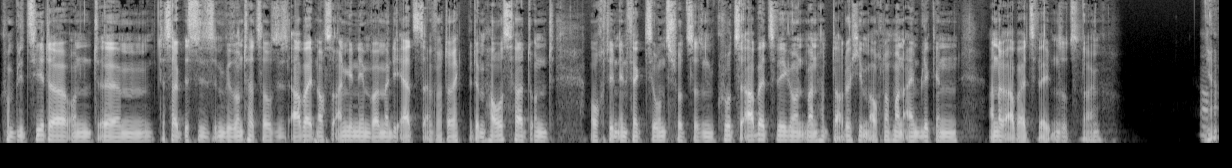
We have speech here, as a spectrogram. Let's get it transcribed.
komplizierter und ähm, deshalb ist dieses im Gesundheitshaus, dieses Arbeiten auch so angenehm, weil man die Ärzte einfach direkt mit im Haus hat und auch den Infektionsschutz, also kurze Arbeitswege und man hat dadurch eben auch nochmal einen Einblick in andere Arbeitswelten sozusagen. Ja.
